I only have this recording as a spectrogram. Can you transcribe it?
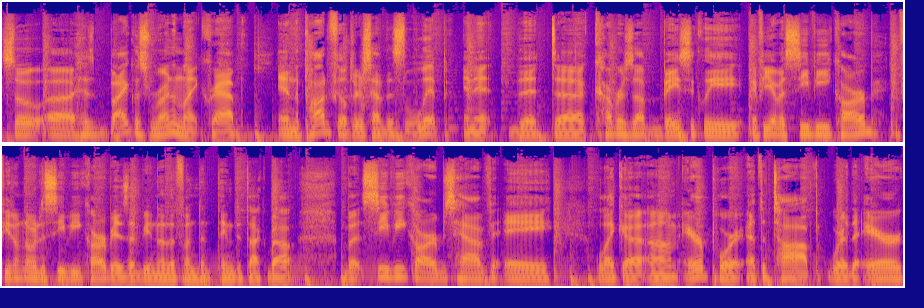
So uh, his bike was running like crap, and the pod filters have this lip in it that uh, covers up basically. If you have a CV carb, if you don't know what a CV carb is, that'd be another fun thing to talk about. But CV carbs have a like a um, airport at the top where the air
